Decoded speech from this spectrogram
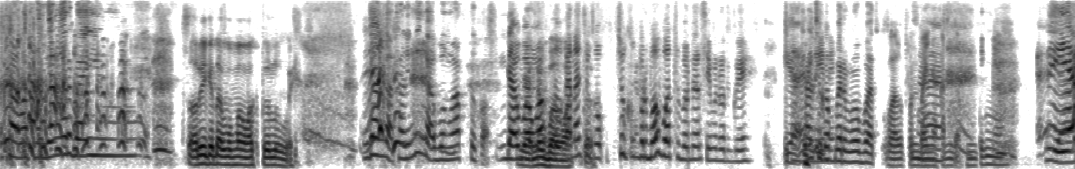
selamat mendengar Bayu. Sorry kita ngomong waktu lu. weh. Enggak enggak kali ini enggak buang waktu kok. nggak Ya, buang waktu buang karena waktu. cukup cukup berbobot sebenarnya sih menurut gue. Ya, Kali ini cukup ini. berbobot. Walaupun banyak kan gak pentingnya. Iya.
